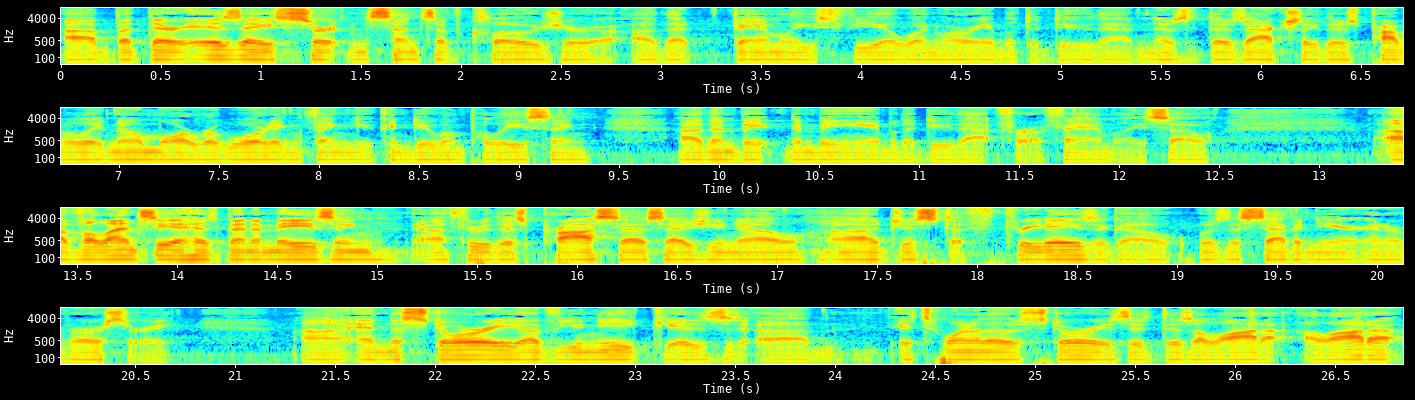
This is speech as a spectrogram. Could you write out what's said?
Uh, but there is a certain sense of closure uh, that families feel when we're able to do that, and there's there's actually there's probably no more rewarding thing you can do in policing uh, than be, than being able to do that for a family. So. Uh, Valencia has been amazing uh, through this process, as you know. Uh, just three days ago was a seven-year anniversary, and the story of Unique is um, it's one of those stories that there's a lot of a lot of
